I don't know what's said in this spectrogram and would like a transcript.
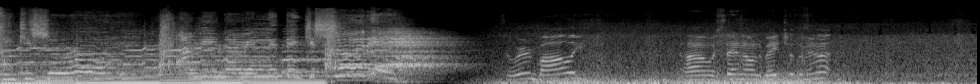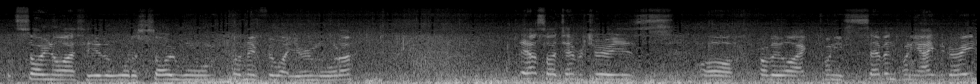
think you should. I mean, I really think you should. Yeah. So we're in Bali. Um, we're standing on the beach at the minute. It's so nice here. The water's so warm. it Doesn't even feel like you're in water. The outside temperature is oh, probably like 27, 28 degrees.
